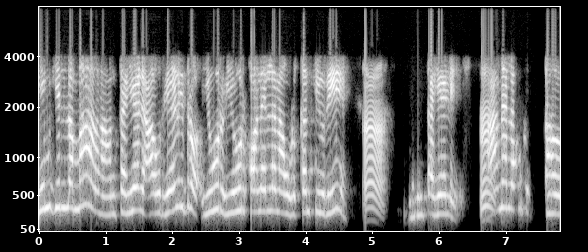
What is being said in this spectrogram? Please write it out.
ನಿಮ್ಗಿಲ್ಲಮ್ಮ ಅಂತ ಹೇಳಿ ಅವ್ರು ಹೇಳಿದ್ರು ಇವ್ರು ಇವ್ರ ಕೋಣೆಲ್ಲ ನಾವು ಉಳ್ಕಂತೀವ್ರಿ ಅಂತ ಹೇಳಿ. ಆಮೇಲೆ ಅವ್ರು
